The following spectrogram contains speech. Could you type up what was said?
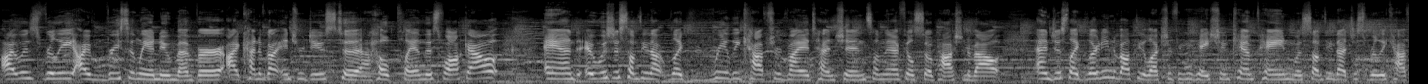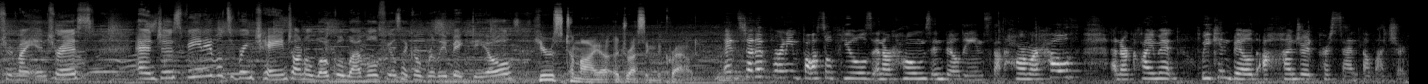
I was really, I'm recently a new member. I kind of got introduced to help plan this walkout, and it was just something that like really captured my attention, something I feel so passionate about. And just like learning about the electrification campaign was something that just really captured my interest. And just being able to bring change on a local level feels like a really big deal. Here's Tamaya addressing the crowd. Instead of burning fossil fuels in our homes and buildings that harm our health and our climate, we can build 100% electric.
